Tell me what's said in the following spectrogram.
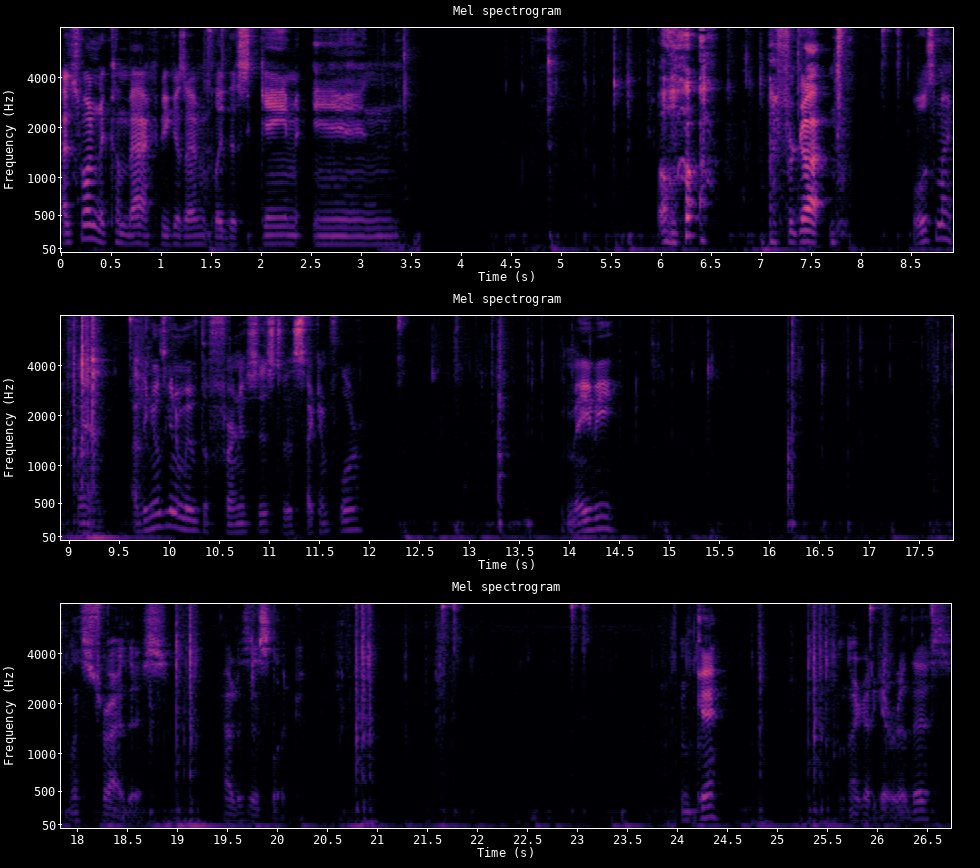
I just wanted to come back because I haven't played this game in... Oh, I forgot. What was my plan? I think I was gonna move the furnaces to the second floor. Maybe. Let's try this. How does this look? Okay. I gotta get rid of this.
